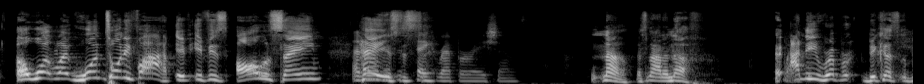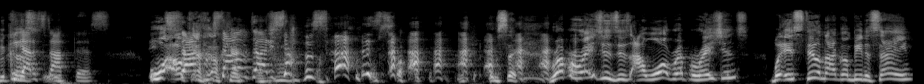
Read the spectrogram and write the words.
Oh, what like 125? If if it's all the same, I hey, it's just the take reparations. No, that's not enough. I need repar because because We got to stop this. What? Stop, Okay, stop, okay. Daddy, stop, stop, stop. I'm saying reparations is I want reparations, but it's still not going to be the same.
